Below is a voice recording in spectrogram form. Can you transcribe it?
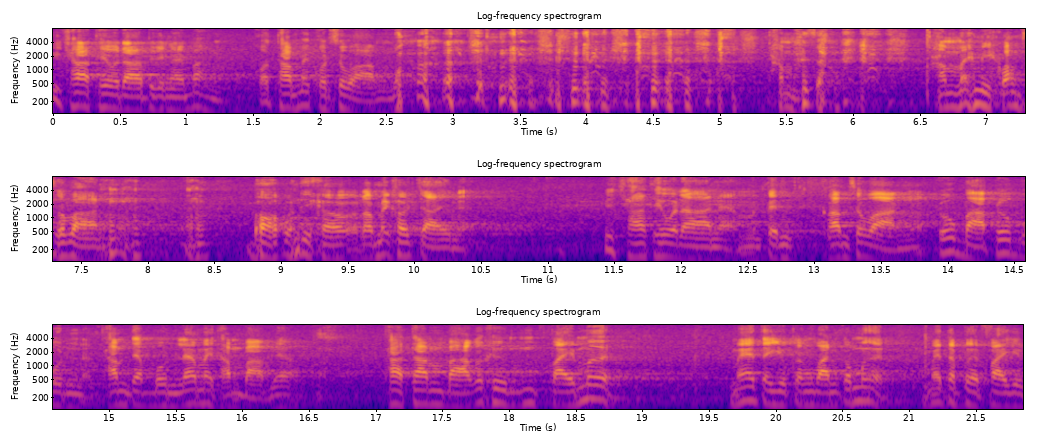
วิชาเทวดาเป็นยังไงบ้าง ก็ทำให้คนสว่างทำให้ทำให้มีความสว่าง บอกคนที่เขาเราไม่เข้าใจเนี่ย วิชาเทวดาเนี่ย มันเป็นความสว่าง รู้บาปรู้บุญทำแต่บุญแล้วไม่ทำบาปแล้ว ถ้าทำบาปก็คือไฟมืด แม้แต่อยู่กลางวันก็มืด แม้แต่เปิดไฟอยู่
